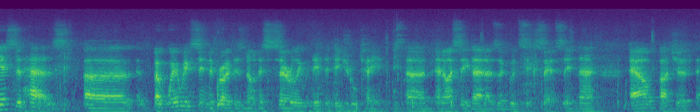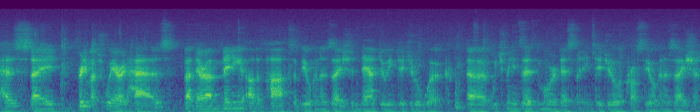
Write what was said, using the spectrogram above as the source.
Yes, it has. Uh, but where we've seen the growth is not necessarily within the digital team. Um, and I see that as a good success in that our budget has stayed pretty much where it has, but there are many other parts of the organisation now doing digital work, uh, which means there's more investment in digital across the organisation.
